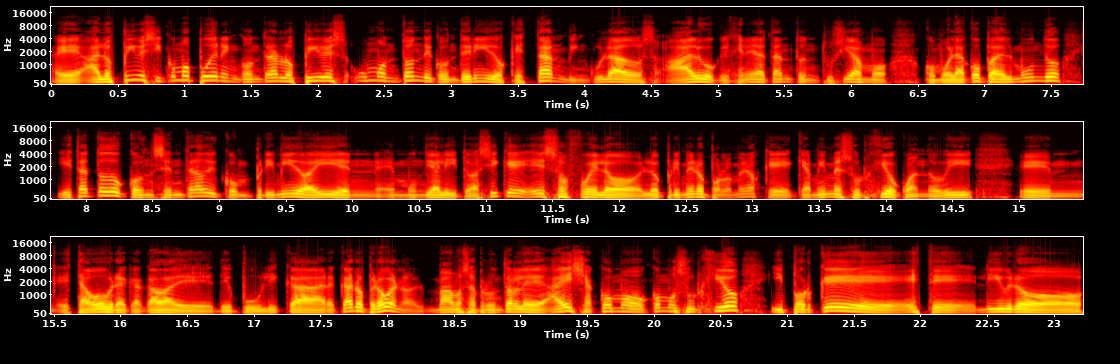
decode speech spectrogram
eh, a los pibes y cómo pueden encontrar los pibes un montón de contenidos que están vinculados a algo que genera tanto entusiasmo como la Copa del Mundo y está todo concentrado y comprimido ahí en, Mundialito. Así que eso fue lo, primero, por lo menos que, a mí me surgió cuando vi em, esta obra que acaba de, publicar Caro. Pero bueno, vamos a preguntarle a ella cómo, cómo surgió y por qué este libro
